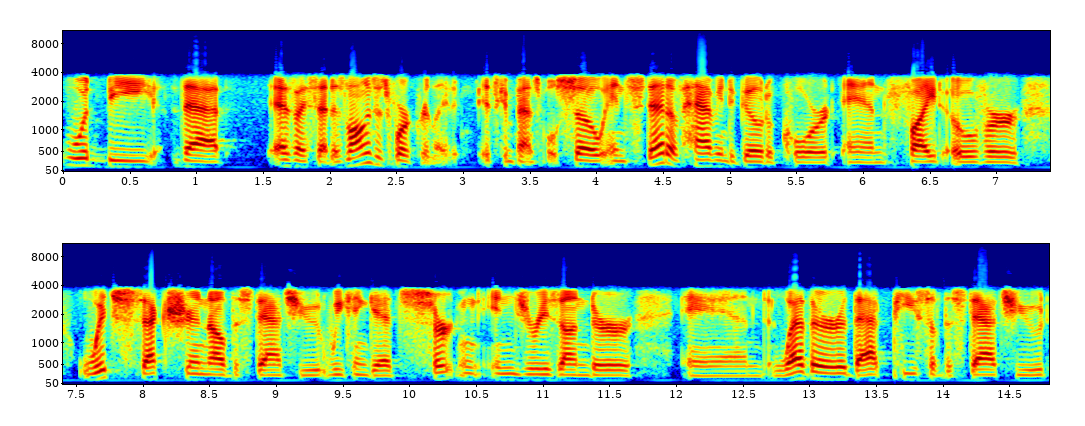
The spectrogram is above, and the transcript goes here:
would be that as I said, as long as it's work related, it's compensable. So instead of having to go to court and fight over which section of the statute we can get certain injuries under and whether that piece of the statute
